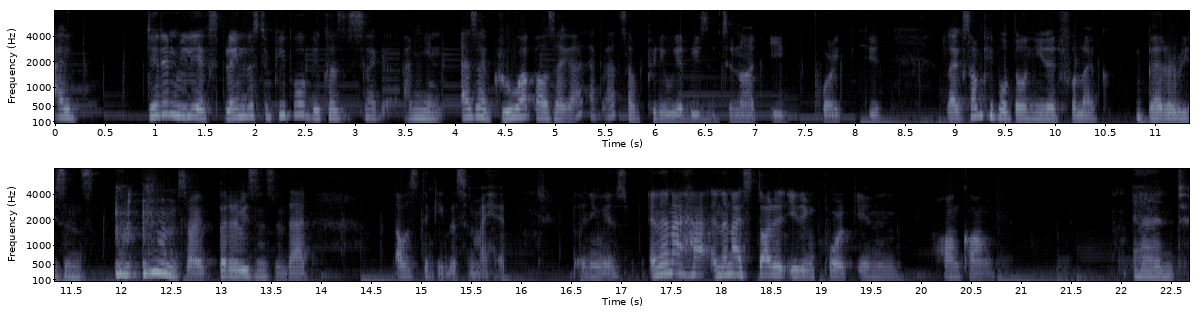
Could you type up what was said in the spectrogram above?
I didn't really explain this to people because it's like I mean, as I grew up, I was like, ah, that, that's a pretty weird reason to not eat pork, dude. Like some people don't eat it for like better reasons. Sorry, better reasons than that. I was thinking this in my head. But anyways, and then I had and then I started eating pork in Hong Kong. And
